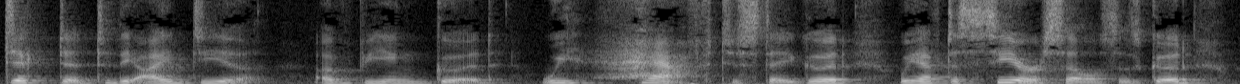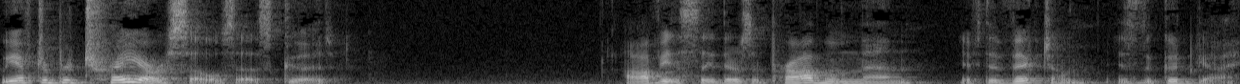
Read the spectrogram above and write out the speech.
addicted to the idea of being good. We have to stay good. We have to see ourselves as good. We have to portray ourselves as good. Obviously, there's a problem then if the victim is the good guy.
